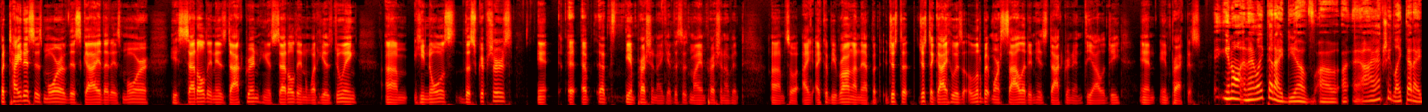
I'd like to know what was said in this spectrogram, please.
But Titus is more of this guy that is more, he's settled in his doctrine, he is settled in what he is doing. Um, he knows the scriptures. And, uh, uh, that's the impression I get. This is my impression of it. Um, so I, I could be wrong on that, but just a just a guy who is a little bit more solid in his doctrine and theology and in practice. You know, and I like that idea of. Uh, I, actually like that I,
